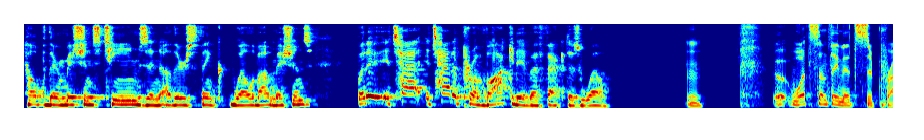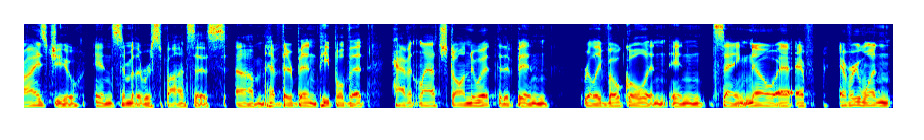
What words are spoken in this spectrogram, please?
help their missions teams and others think well about missions. But it, it's had it's had a provocative effect as well. Mm. What's something that surprised you in some of the responses? Um, have there been people that haven't latched onto it that have been really vocal in in saying no, everyone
